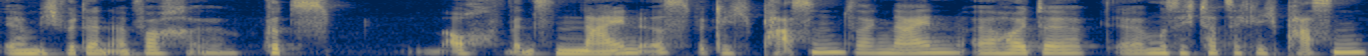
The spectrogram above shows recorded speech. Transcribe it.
ähm, ich würde dann einfach äh, kurz, auch wenn es ein Nein ist, wirklich passen, sagen, nein, äh, heute äh, muss ich tatsächlich passen.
